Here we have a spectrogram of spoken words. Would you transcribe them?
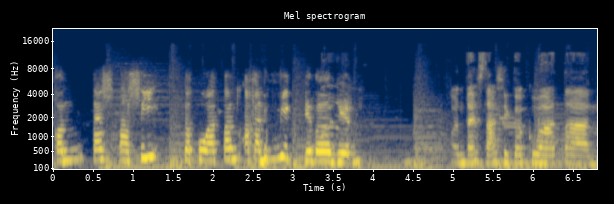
kontestasi kekuatan akademik gitu, Din. kontestasi kekuatan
